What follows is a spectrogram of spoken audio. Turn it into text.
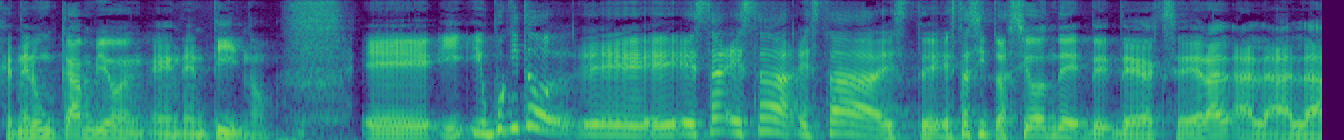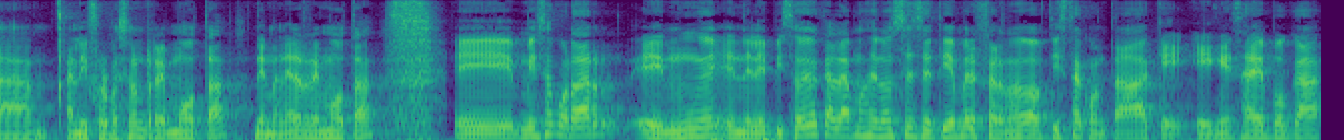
genere un cambio en, ti, ¿no? Eh, y, un poquito esta, esta, esta, este, esta situación de, acceder a, la, información remota, de manera remota, me hizo acordar en, el episodio que hablamos del 11 de septiembre, Fernando Bautista contaba que en esa época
